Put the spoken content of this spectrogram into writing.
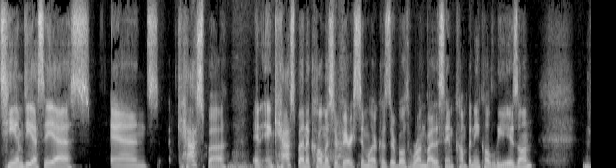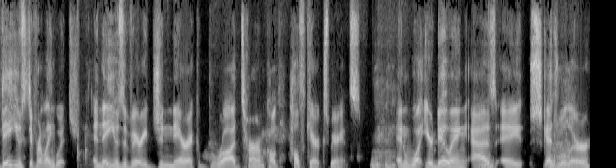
TMDSAS, and CASPA, and, and CASPA and AACOMAS are very similar because they're both run by the same company called Liaison they use different language and they use a very generic broad term called healthcare experience. Mm-hmm. and what you're doing as a scheduler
